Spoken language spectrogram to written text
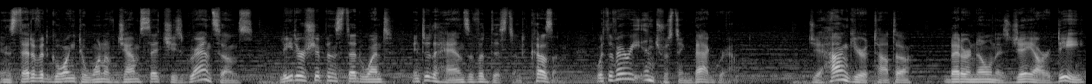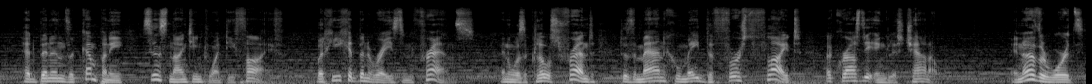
instead of it going to one of Jamsetji's grandsons, leadership instead went into the hands of a distant cousin, with a very interesting background. Jehangir Tata, better known as JRD, had been in the company since 1925, but he had been raised in France and was a close friend to the man who made the first flight across the English Channel. In other words,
